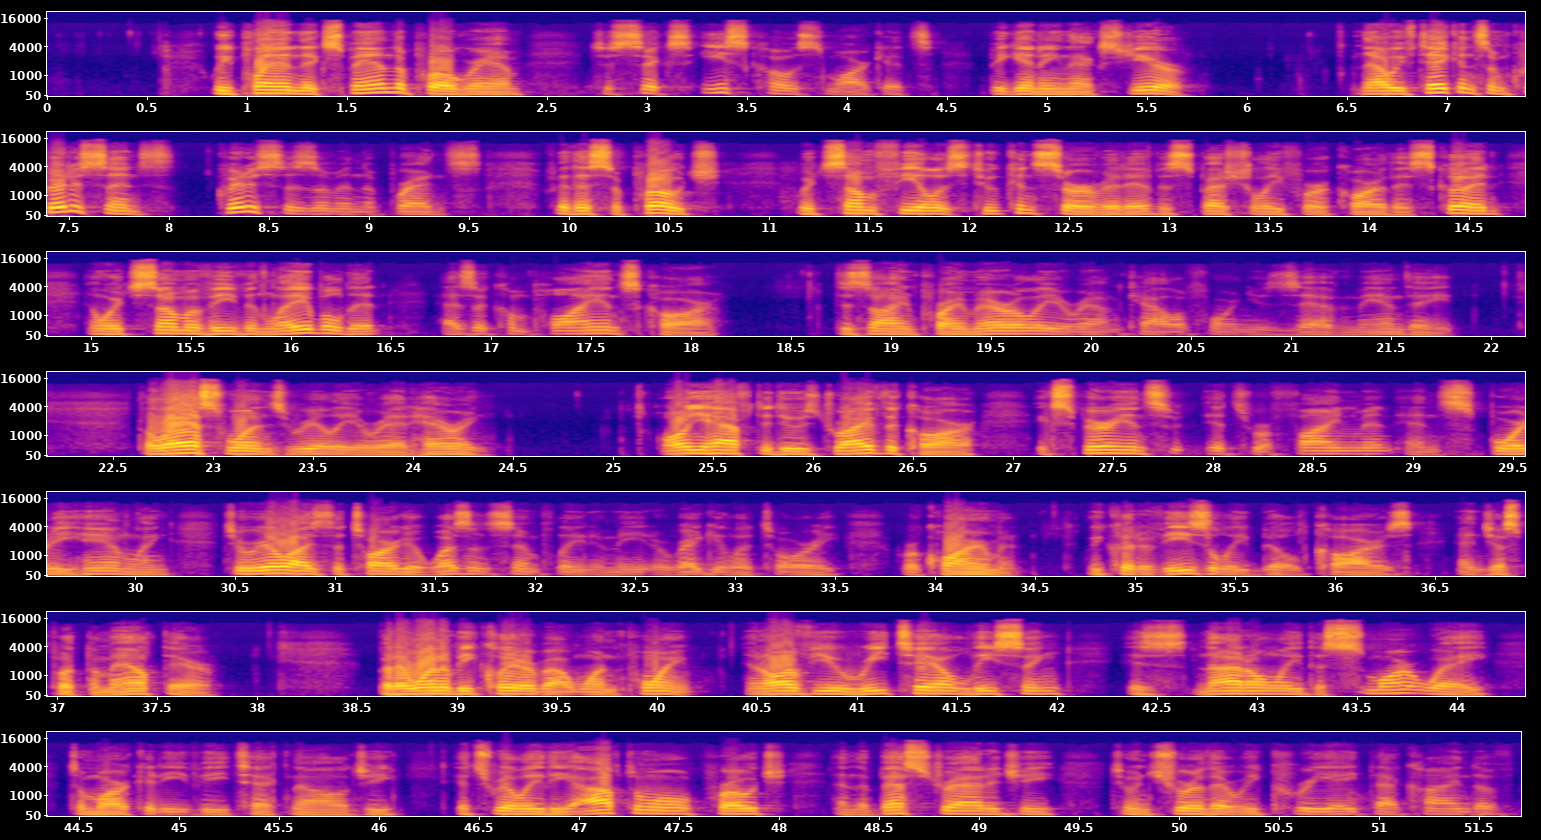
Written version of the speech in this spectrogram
We plan to expand the program to six East Coast markets beginning next year. Now, we've taken some criticism in the press for this approach, which some feel is too conservative, especially for a car this good, and which some have even labeled it as a compliance car designed primarily around California's ZEV mandate. The last one's really a red herring. All you have to do is drive the car, experience its refinement and sporty handling to realize the target wasn't simply to meet a regulatory requirement. We could have easily built cars and just put them out there. But I want to be clear about one point. In our view, retail leasing is not only the smart way to market EV technology, it's really the optimal approach and the best strategy to ensure that we create that kind of,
